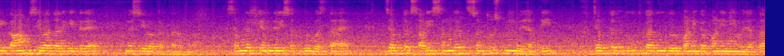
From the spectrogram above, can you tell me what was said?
एक आम सेवादार की तरह मैं सेवा करता रहूँगा। संगत के अंदर ही सतगुरु बसता है। जब तक सारी संगत संतुष्ट नहीं हो जाती जब तक दूध का दूध और पानी का पानी नहीं हो जाता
